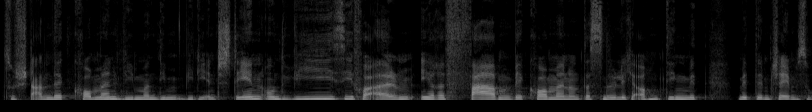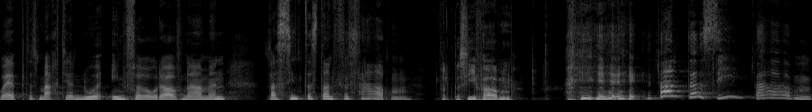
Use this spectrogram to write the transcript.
zustande kommen, wie man die, wie die entstehen und wie sie vor allem ihre Farben bekommen. Und das ist natürlich auch ein Ding mit, mit dem James Webb. Das macht ja nur Infrarotaufnahmen. Was sind das dann für Farben? Fantasiefarben. Fantasiefarben.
